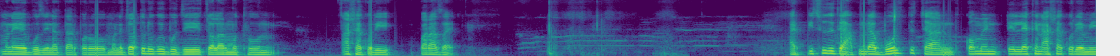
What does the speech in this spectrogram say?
মানে বুঝি না, তারপরও মানে যতটুকুই বুঝি চলার মতন আশা করি পারা যায়। আর কিছু যদি আপনারা বলতে চান কমেন্টে লেখেন, আশা করি আমি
